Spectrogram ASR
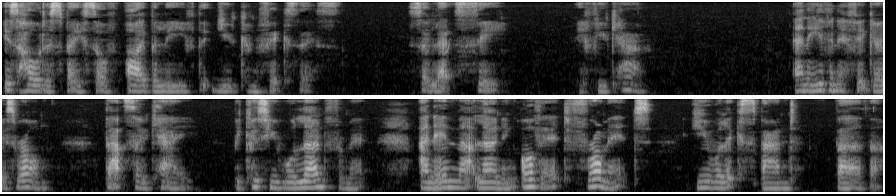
is hold a space of, I believe that you can fix this. So let's see if you can. And even if it goes wrong, that's okay because you will learn from it and in that learning of it, from it, you will expand further.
